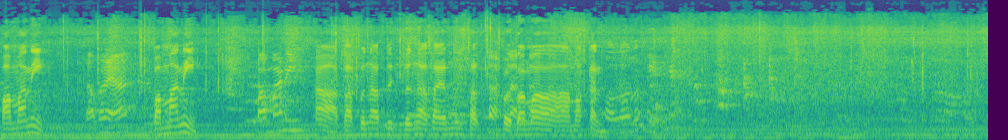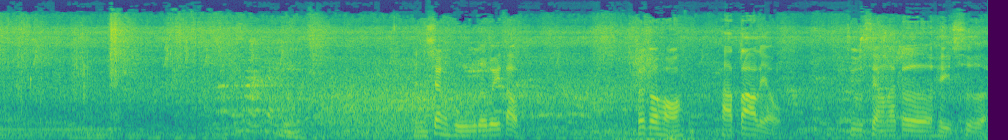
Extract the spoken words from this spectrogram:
八万呢？Dapat ya? 八万呢？Paman nih. Ah, tak pernah dengar saya pertama makan. 好了咯。很像葫芦的味道。这个哈、它大了，就像那个黑刺的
